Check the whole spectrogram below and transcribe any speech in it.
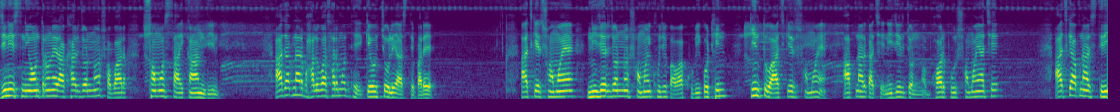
জিনিস নিয়ন্ত্রণে রাখার জন্য সবার সমস্যায় কান দিন। আজ আপনার ভালোবাসার মধ্যে কেউ চলে আসতে পারে। আজকের সময়ে নিজের জন্য সময় খুঁজে পাওয়া খুবই কঠিন। কিন্তু আজকের সময়ে আপনার কাছে নিজের জন্য ভরপুর সময় আছে। আজকে আপনার স্ত্রী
